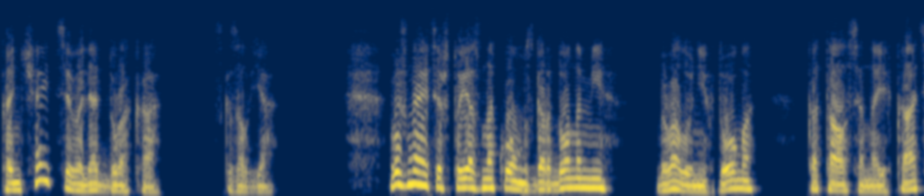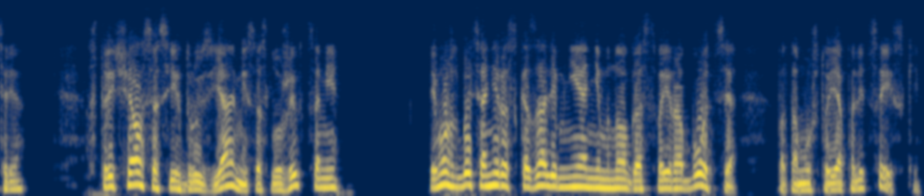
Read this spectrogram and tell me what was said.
кончайте валять дурака, — сказал я. Вы знаете, что я знаком с Гордонами, бывал у них дома, катался на их катере, встречался с их друзьями, сослуживцами, и, может быть, они рассказали мне немного о своей работе, потому что я полицейский.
